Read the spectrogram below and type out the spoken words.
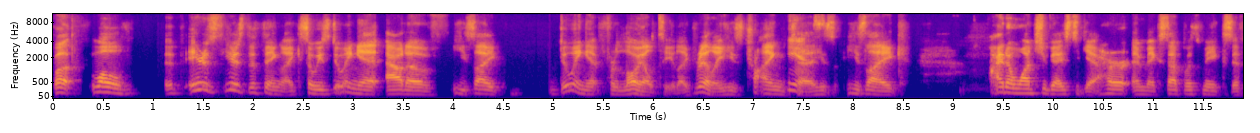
But well, here's here's the thing. Like, so he's doing it out of he's like doing it for loyalty. Like, really, he's trying to. He. He's he's like, I don't want you guys to get hurt and mixed up with me because if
